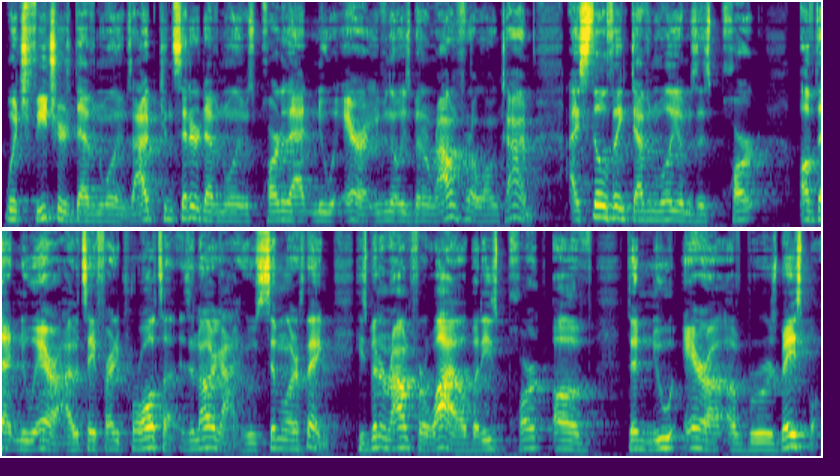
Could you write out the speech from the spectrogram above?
which features Devin Williams. I would consider Devin Williams part of that new era, even though he's been around for a long time. I still think Devin Williams is part of that new era. I would say Freddy Peralta is another guy who's similar thing. He's been around for a while, but he's part of the new era of Brewers baseball.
